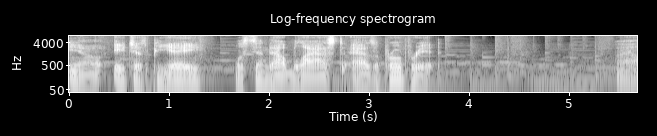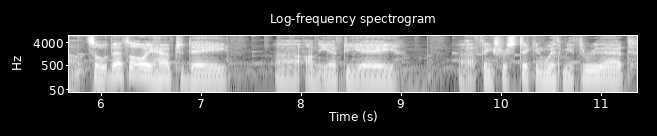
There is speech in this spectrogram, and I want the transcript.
you know, HSPA will send out blast as appropriate. Uh, so that's all we have today uh, on the FDA. Uh, thanks for sticking with me through that.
